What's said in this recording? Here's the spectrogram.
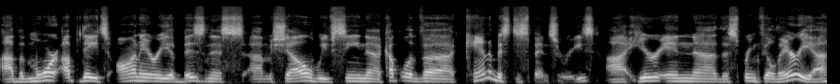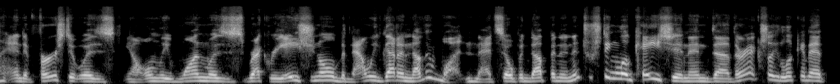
Uh, but more updates on area business, uh, Michelle. We've seen a couple of uh, cannabis dispensaries uh, here in uh, the Springfield area, and at first it was you know only one was recreational, but now we've got another one that's opened up in an interesting location, and uh, they're actually looking at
